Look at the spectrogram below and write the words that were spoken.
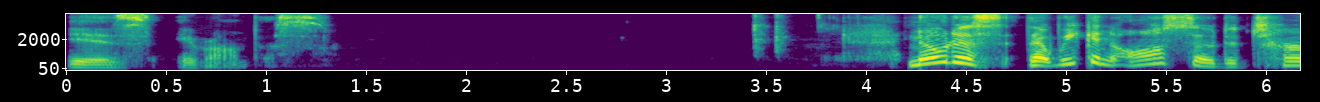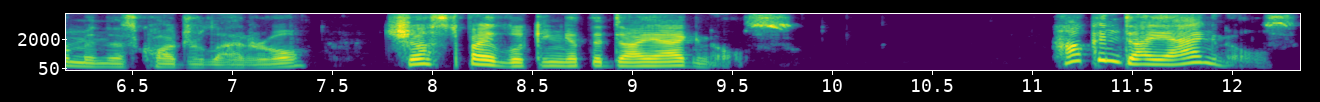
is a rhombus. Notice that we can also determine this quadrilateral just by looking at the diagonals. How can diagonals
